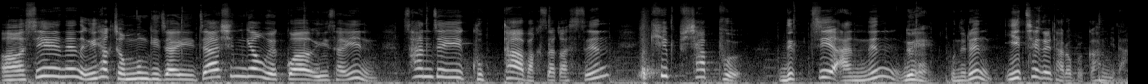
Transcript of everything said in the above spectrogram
어, CNN 의학 전문 기자이자 신경외과 의사인 산제이 굽타 박사가 쓴 킵 샤프 늙지 않는 뇌 오늘은 이 책을 다뤄볼까 합니다.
